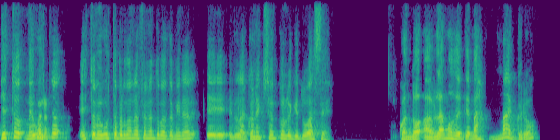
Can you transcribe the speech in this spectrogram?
esto me gusta, esto me gusta, perdona Fernando, para terminar, eh, la conexión con lo que tú haces. Cuando hablamos de temas macro,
